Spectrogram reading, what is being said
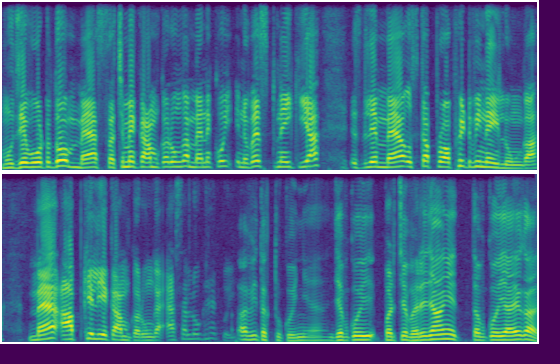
मुझे वोट दो मैं सच में काम करूँगा। मैंने कोई इन्वेस्ट नहीं किया इसलिए मैं उसका प्रॉफिट भी नहीं लूँगा। मैं आपके लिए काम करूँगा। ऐसा लोग है कोई? अभी तक तो कोई नहीं आया। जब कोई पर्चे भरे जाएँगे तब कोई आएगा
